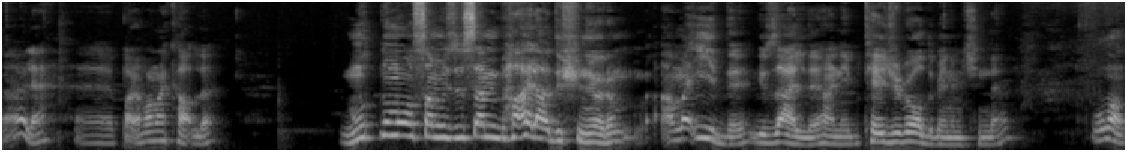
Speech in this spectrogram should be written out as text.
Öyle ee, para bana kaldı. Mutlu mu olsam üzülsem hala düşünüyorum ama iyiydi güzeldi hani bir tecrübe oldu benim için de. Ulan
